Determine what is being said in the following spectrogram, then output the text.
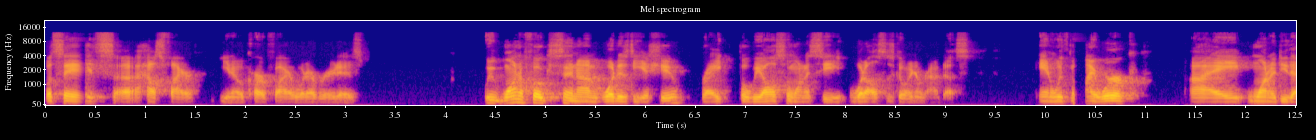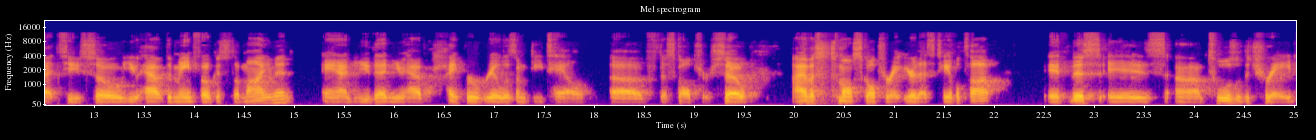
let's say it's a house fire, you know, car fire, whatever it is, we want to focus in on what is the issue, right? But we also want to see what else is going around us. And with my work, I want to do that too. So you have the main focus of the monument, and you then you have hyper realism detail of the sculpture. So I have a small sculpture right here that's tabletop. It, this is um, tools of the trade,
